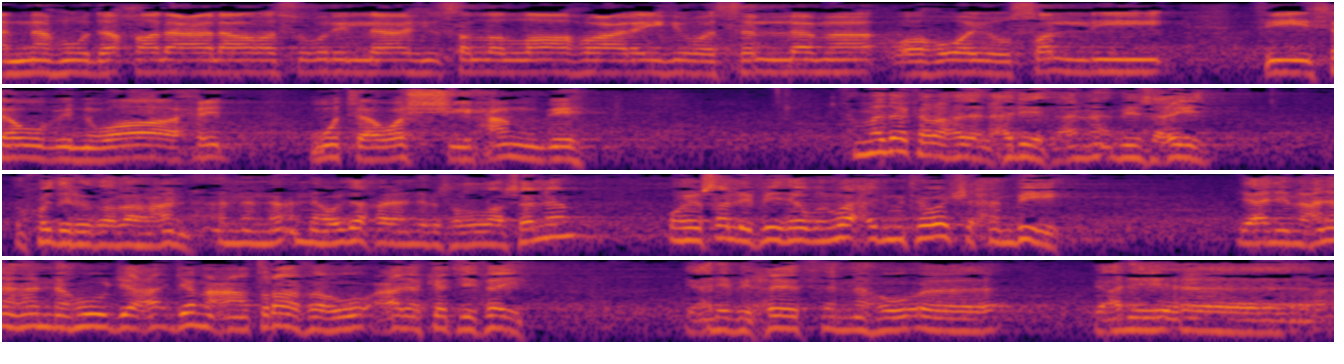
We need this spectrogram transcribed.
أنه دخل على رسول الله صلى الله عليه وسلم وهو يصلي في ثوب واحد متوشحا به. ثم ذكر هذا الحديث عن أبي سعيد الخدري رضي الله عنه أن أنه دخل النبي صلى الله عليه وسلم وهو يصلي في ثوب واحد متوشحا به. يعني معناها أنه جمع أطرافه على كتفيه. يعني بحيث أنه آه يعني آه،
